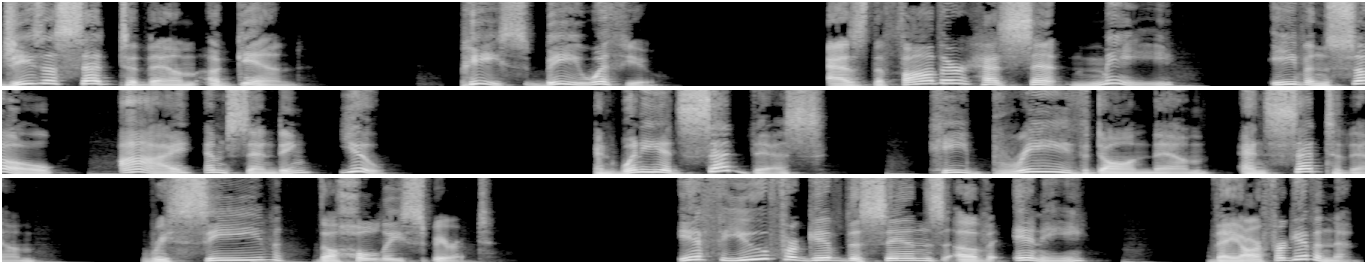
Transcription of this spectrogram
Jesus said to them again, Peace be with you. As the Father has sent me, even so I am sending you. And when he had said this, he breathed on them and said to them, Receive the Holy Spirit. If you forgive the sins of any, they are forgiven them.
